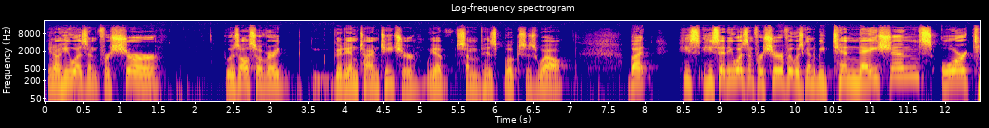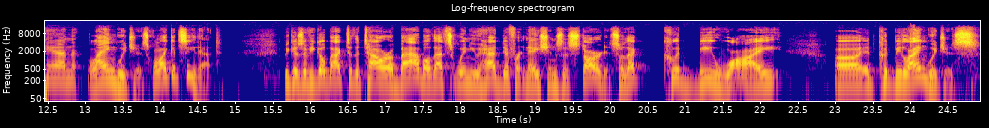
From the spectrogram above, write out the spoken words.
you know, he wasn't for sure, who was also a very good end time teacher. We have some of his books as well. But he's, he said he wasn't for sure if it was going to be 10 nations or 10 languages. Well, I could see that. Because if you go back to the Tower of Babel, that's when you had different nations that started. So that could be why uh, it could be languages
